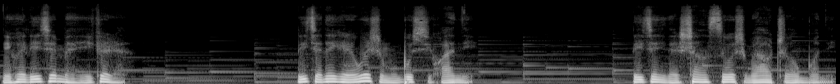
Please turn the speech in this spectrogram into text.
你会理解每一个人，理解那个人为什么不喜欢你，理解你的上司为什么要折磨你。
